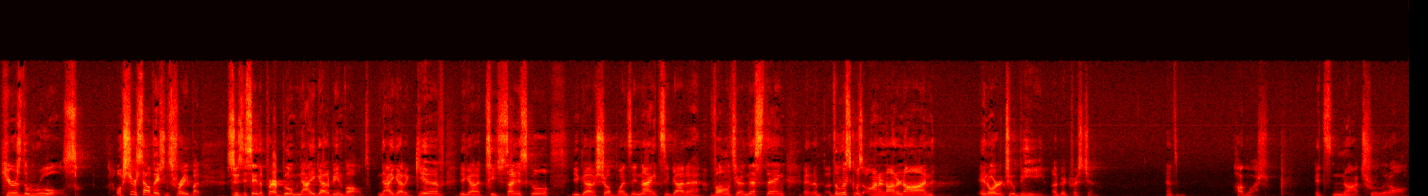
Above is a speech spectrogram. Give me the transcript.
here's the rules. Oh, sure, salvation's free, but as soon as you say the prayer, boom, now you got to be involved. Now you got to give, you got to teach Sunday school, you got to show up Wednesday nights, you got to volunteer in this thing, and uh, the list goes on and on and on in order to be a good Christian. And it's hogwash. It's not true at all.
